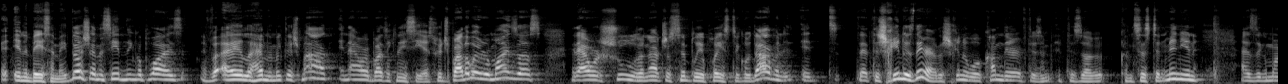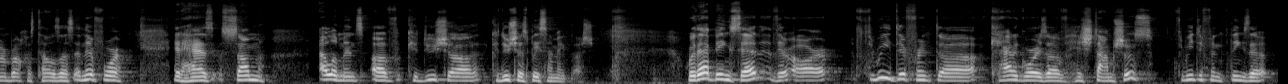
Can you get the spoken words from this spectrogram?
in the base of Mikdash, and the same thing applies in our Batik Nesiyas, which by the way reminds us that our shuls are not just simply a place to go daven, it, it, that the Shekhinah is there. The Shekhinah will come there if there's a, if there's a consistent minyan, as the Gemara Brachas tells us, and therefore it has some elements of Kedusha, Kedusha's Beis HaMikdash. With that being said, there are three different uh, categories of Hishtamshus, three different things that,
